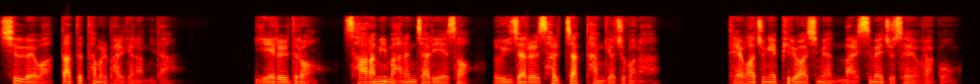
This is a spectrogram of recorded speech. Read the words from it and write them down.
신뢰와 따뜻함을 발견합니다. 예를 들어 사람이 많은 자리에서 의자를 살짝 당겨주거나 대화 중에 필요하시면 말씀해 주세요라고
